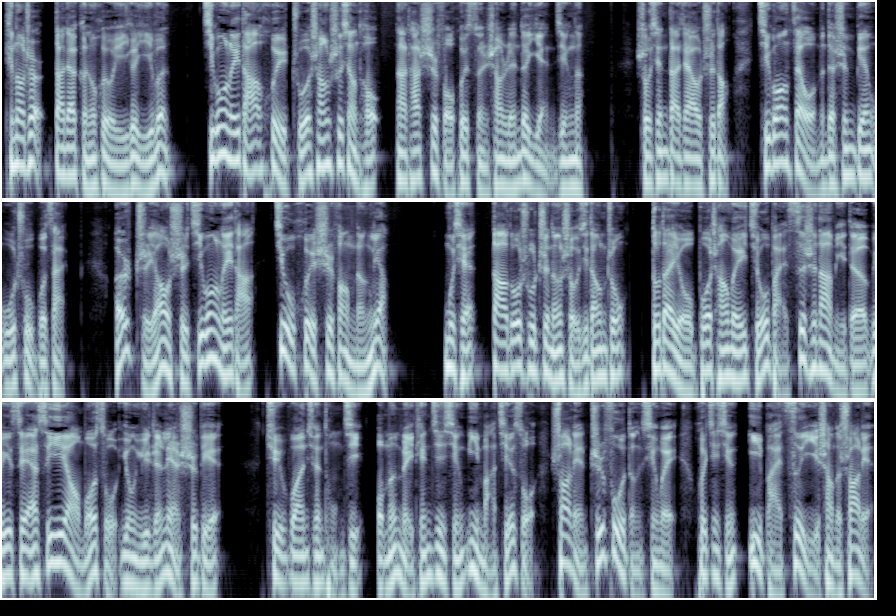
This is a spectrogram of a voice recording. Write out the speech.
听到这儿，大家可能会有一个疑问：激光雷达会灼伤摄像头，那它是否会损伤人的眼睛呢？首先，大家要知道，激光在我们的身边无处不在。而只要是激光雷达，就会释放能量。目前，大多数智能手机当中都带有波长为九百四十纳米的 VCSEL 模组，用于人脸识别。据不完全统计，我们每天进行密码解锁、刷脸支付等行为，会进行一百次以上的刷脸，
